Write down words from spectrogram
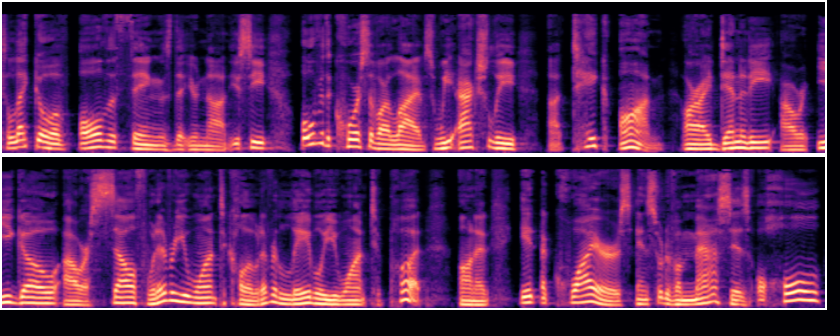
To let go of all the things that you're not. You see, over the course of our lives, we actually uh, take on our identity, our ego, our self, whatever you want to call it, whatever label you want to put on it, it acquires and sort of amasses a whole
